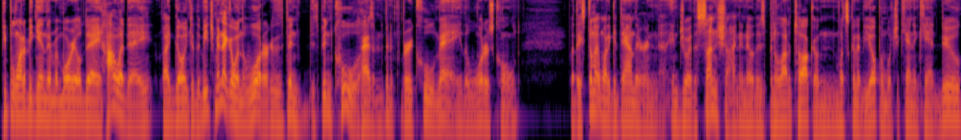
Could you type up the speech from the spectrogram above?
people want to begin their Memorial Day holiday by going to the beach. May not go in the water because it's been it's been cool, hasn't it? It's been a very cool May. The water's cold, but they still might want to get down there and uh, enjoy the sunshine. I know there's been a lot of talk on what's going to be open, what you can and can't do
